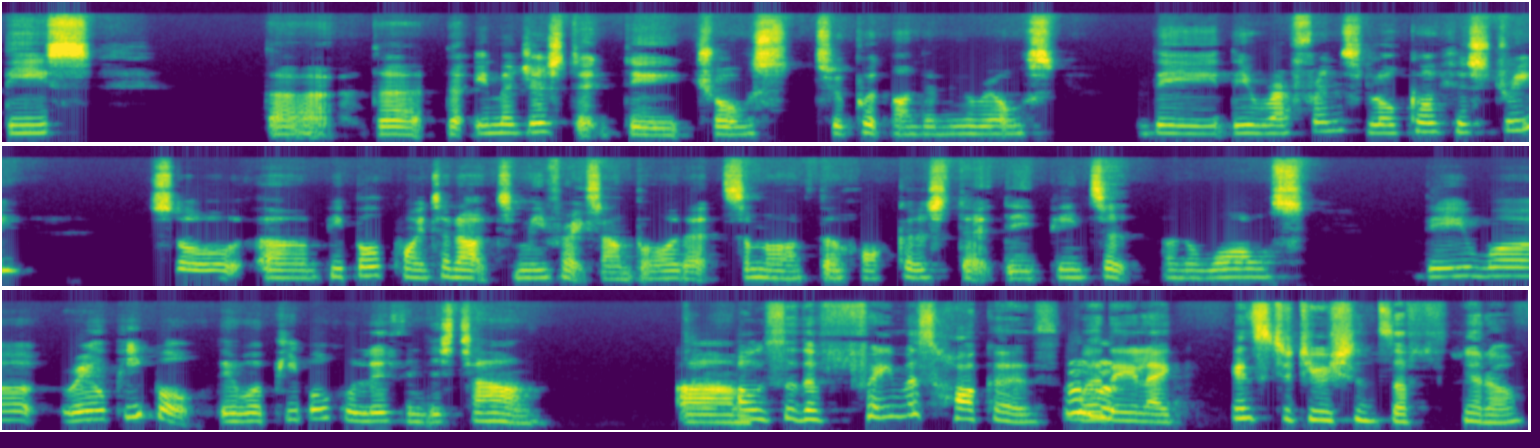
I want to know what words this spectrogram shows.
these the the the images that they chose to put on the murals they they reference local history. So uh, people pointed out to me, for example, that some of the hawkers that they painted on the walls, they were real people. They were people who live in this town. Um, oh, so the famous hawkers mm-hmm. were they like institutions of you know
